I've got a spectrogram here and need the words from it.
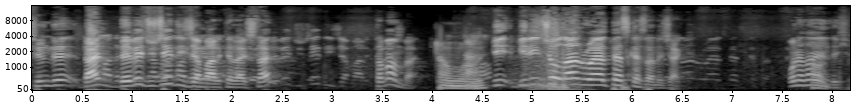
Şimdi ben deve cüce diyeceğim arkadaşlar. Tamam mı? Tamam. Bir, birinci olan Royal Pass kazanacak. O ne lan Tamam. elindeki?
